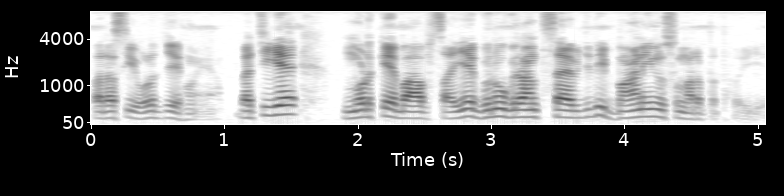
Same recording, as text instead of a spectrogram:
ਪਰ ਅਸੀਂ ਉਲਝੇ ਹੋਏ ਹਾਂ। ਬਚੀਏ, ਮੁੜ ਕੇ ਵਾਪਸ ਆਈਏ, ਗੁਰੂ ਗ੍ਰੰਥ ਸਾਹਿਬ ਜੀ ਦੀ ਬਾਣੀ ਨੂੰ ਸਮਰਪਿਤ ਹੋਈਏ।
